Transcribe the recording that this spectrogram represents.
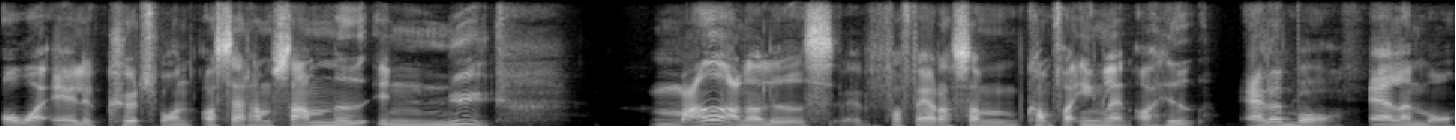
over alle, Kurt Swan, og satte ham sammen med en ny, meget anderledes øh, forfatter, som kom fra England og hed Alan Moore. Alan Moore.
